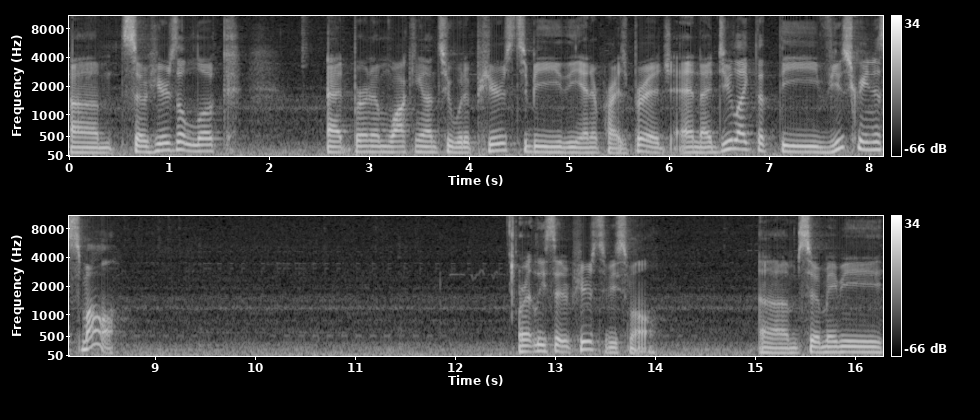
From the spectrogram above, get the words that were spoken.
Um, so here's a look at Burnham walking onto what appears to be the Enterprise bridge, and I do like that the view screen is small. Or at least it appears to be small. Um, so maybe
